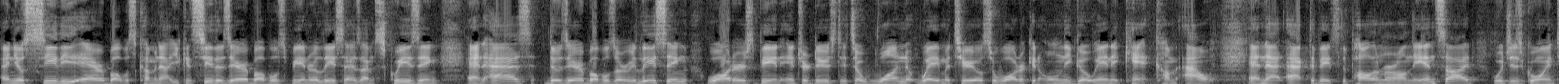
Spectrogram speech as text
and you'll see the air bubbles coming out. You can see those air bubbles being released as I'm squeezing and as those air bubbles are releasing, water is being introduced. It's a one-way material so water can only go in, it can't come out and that activates the polymer on the inside which is going to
